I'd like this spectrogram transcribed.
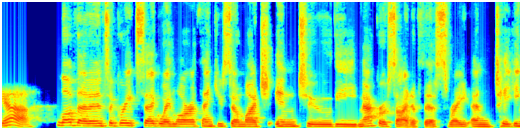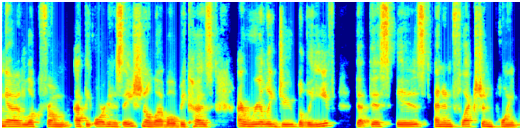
Yeah Love that. And it's a great segue, Laura. Thank you so much into the macro side of this, right? And taking a look from at the organizational level, because I really do believe that this is an inflection point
